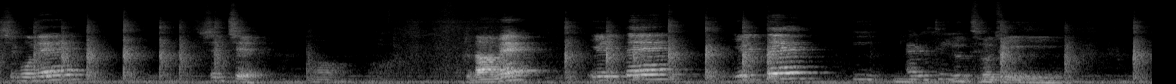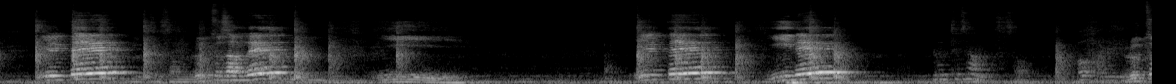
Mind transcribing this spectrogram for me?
15대 17. 어, 그 다음에 1대 1대 2 아, 루트 2 루트 루트 2 1대 루트 3 루트 3대 2 1대 2대 루트 3 루트 3 어? 아니 루트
